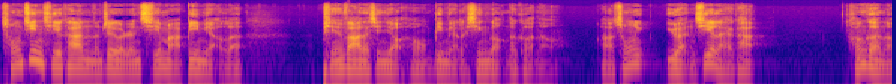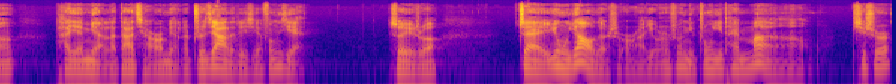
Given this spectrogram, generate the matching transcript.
从近期看呢，这个人起码避免了频发的心绞痛，避免了心梗的可能啊。从远期来看，很可能他也免了搭桥、免了支架的这些风险。所以说，在用药的时候啊，有人说你中医太慢啊，其实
